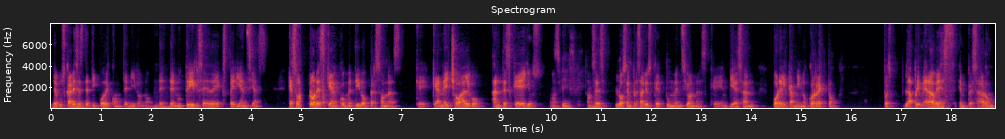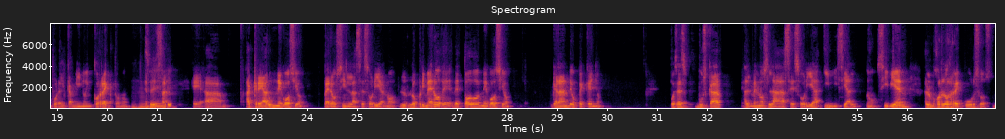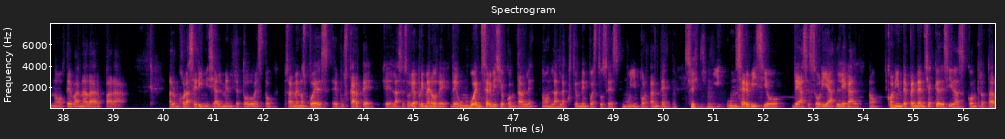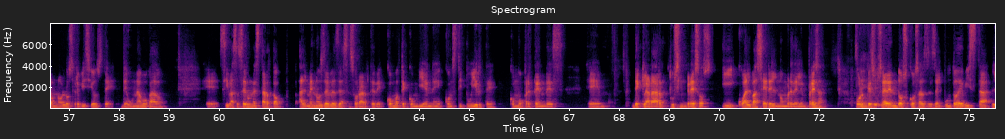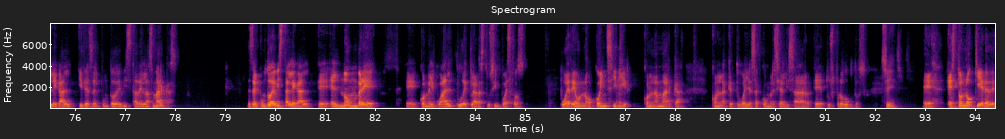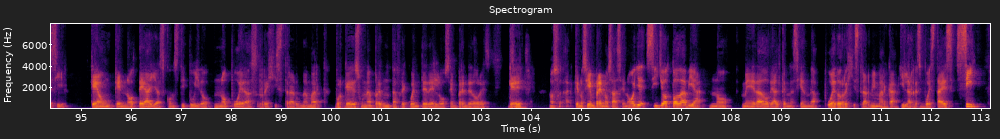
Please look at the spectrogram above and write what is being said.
buscar es este tipo de contenido, ¿no? De, nutrirse de experiencias, que son errores que han cometido personas que, han hecho algo antes que ellos, ¿no? Sí. Entonces, los empresarios que tú mencionas, que empiezan por el camino correcto, pues la primera vez empezaron por el camino incorrecto, ¿no? Empiezan eh, a, crear un negocio, pero sin la asesoría, ¿no? Lo, primero de, de todo negocio grande o pequeño, pues es buscar al menos la asesoría inicial, ¿no? Si bien a lo mejor los recursos no te van a dar para a lo mejor hacer inicialmente todo esto, pues al menos puedes eh, buscarte eh, la asesoría primero de, un buen servicio contable, ¿no? La, la, cuestión de impuestos es muy importante. Sí. Y un servicio de asesoría legal, ¿no? Con independencia que decidas contratar o no los servicios de, de un abogado, eh, si vas a hacer una startup, al menos debes de asesorarte de cómo te conviene constituirte, cómo pretendes declarar tus ingresos y cuál va a ser el nombre de la empresa. Porque suceden dos cosas desde el punto de vista legal y desde el punto de vista de las marcas. Desde el punto de vista legal, eh, el nombre eh, con el cual tú declaras tus impuestos puede o no coincidir con la marca con la que tú vayas a comercializar eh, tus productos. Sí. esto no quiere decir que aunque no te hayas constituido, no puedas registrar una marca? Porque es una pregunta frecuente de los emprendedores que, que no siempre nos hacen. Oye, si yo todavía no me he dado de alta en Hacienda, ¿puedo registrar mi marca? Y la respuesta es sí.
